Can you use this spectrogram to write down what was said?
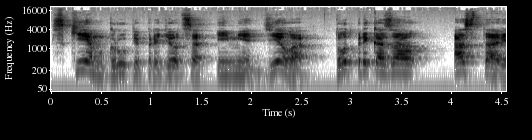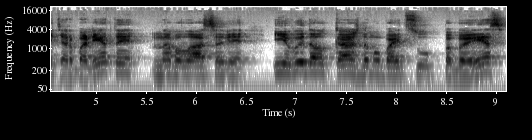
с кем группе придется иметь дело, тот приказал оставить арбалеты на Власове и выдал каждому бойцу ПБС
